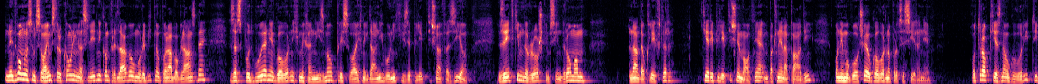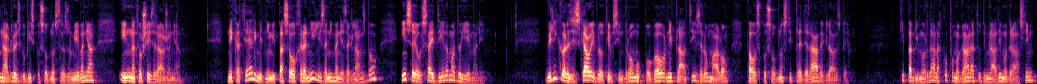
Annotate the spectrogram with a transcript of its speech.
Nedvomno sem svojim strokovnim naslednikom predlagal morebitno uporabo glasbe za spodbujanje govornih mehanizmov pri svojih nekdanjih bolnikih z epileptično afazijo, z redkim nevrološkim sindromom Landau Klefner, kjer epileptične motnje, ampak ne napadi, onemogočajo govorno procesiranje. Otrok, ki je znal govoriti, naglo izgubi sposobnost razumevanja in na to še izražanja. Nekateri med njimi pa so ohranili zanimanje za glasbo in so jo vsaj deloma dojemali. Veliko raziskav je bilo v tem sindromu po govorni plati, zelo malo pa o sposobnosti predelave glasbe, ki pa bi morda lahko pomagala tudi mladim odraslim,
